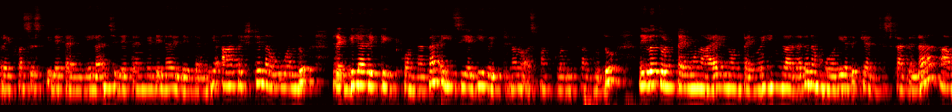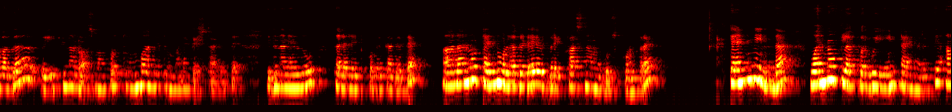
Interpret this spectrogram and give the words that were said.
ಬ್ರೇಕ್ಫಾಸ್ಟ್ ಇದೇ ಟೈಮ್ಗೆ ಲಂಚ್ ಇದೇ ಟೈಮ್ಗೆ ಡಿನ್ನರ್ ಇದೇ ಟೈಮ್ಗೆ ಆಗಷ್ಟೇ ನಾವು ಒಂದು ರೆಗ್ಯುಲಾರಿಟಿ ಇಟ್ಕೊಂಡಾಗ ಈಸಿಯಾಗಿ ವೆಯ್ಟ್ನ ಲಾಸ್ ಮಾಡ್ಕೊಳ್ಳೋದಕ್ಕಾಗ್ಬೋದು ಇವತ್ತೊಂದು ಟೈಮು ನಾಳೆ ಇನ್ನೊಂದು ಟೈಮು ಹಿಂಗಾದಾಗ ನಮ್ಮ ಬಾಡಿ ಅದಕ್ಕೆ ಅಡ್ಜಸ್ಟ್ ಆಗಲ್ಲ. ಆವಾಗ ವೆಯ್ಟ್ನ ಲಾಸ್ ಮಾಡ್ಕೊಳ್ಳೋದು ತುಂಬ ಅಂದರೆ ತುಂಬಾ ಕಷ್ಟ ಆಗುತ್ತೆ. ಇದನ್ನ ನೀವು ತಲೆಯಲ್ಲಿ ಇಟ್ಕೋಬೇಕಾಗತ್ತೆ. ನಾನು ಟೆನ್ ಒಳಗಡೆ ಬ್ರೇಕ್ಫಾಸ್ಟ್ನ ಮುಗಿಸ್ಕೊಂಡ್ರೆ ಟೆನ್ನಿಂದ ಒನ್ ಓ ಕ್ಲಾಕ್ವರೆಗೂ ಏನು ಟೈಮ್ ಇರುತ್ತೆ, ಆ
